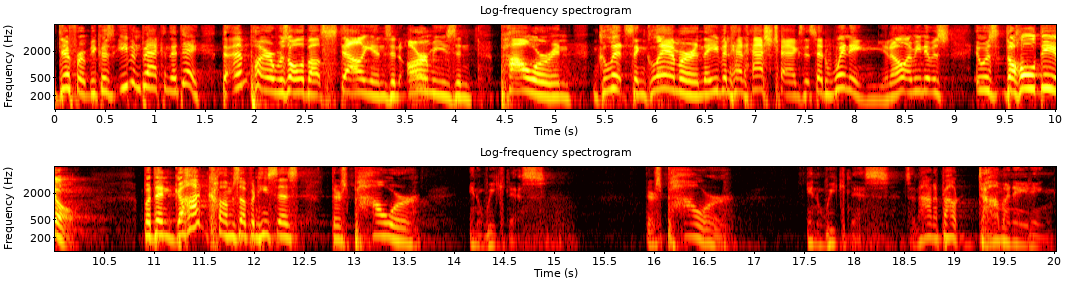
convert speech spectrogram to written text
different because even back in the day, the empire was all about stallions and armies and power and glitz and glamour. And they even had hashtags that said winning, you know? I mean, it was, it was the whole deal. But then God comes up and he says, there's power in weakness. There's power in weakness. It's not about dominating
